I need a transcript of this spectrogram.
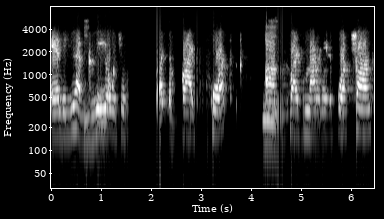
And then you have mm-hmm. griot, which is like the fried pork, mm-hmm. um, fried marinated pork chunks.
